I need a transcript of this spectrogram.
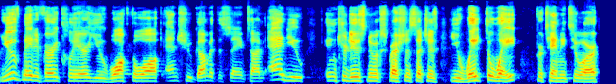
you've made it very clear you walk the walk and chew gum at the same time and you introduce new expressions such as you wait the wait pertaining to our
